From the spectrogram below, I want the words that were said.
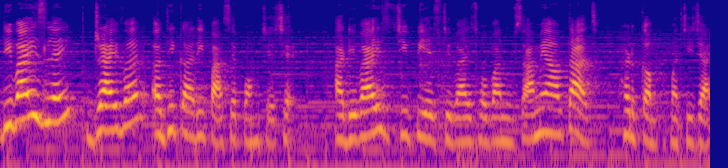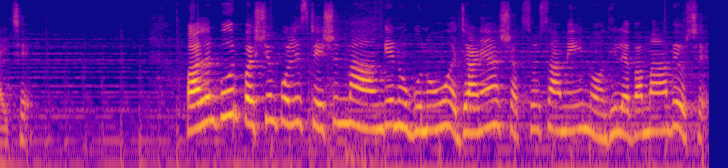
ડિવાઇસ લઈ ડ્રાઈવર અધિકારી પાસે પહોંચે છે. આ ડિવાઇસ જીપીએસ ડિવાઇસ હોવાનું સામે આવતા જ હડકંપ મચી જાય છે પાલનપુર પશ્ચિમ પોલીસ સ્ટેશનમાં આ અંગેનો ગુનો અજાણ્યા શખ્સો સામે નોંધી લેવામાં આવ્યો છે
